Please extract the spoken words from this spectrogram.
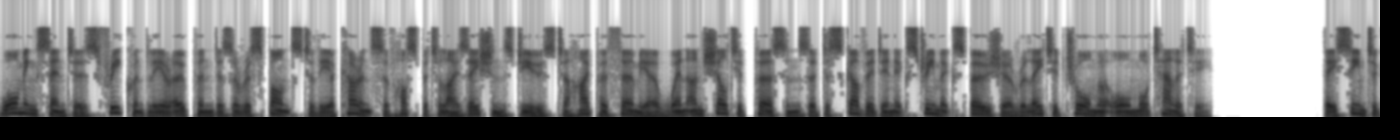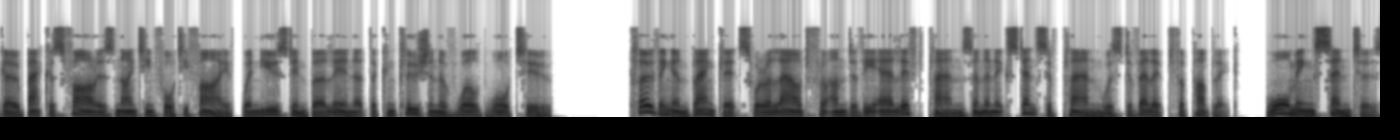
Warming centers frequently are opened as a response to the occurrence of hospitalizations due to hypothermia when unsheltered persons are discovered in extreme exposure-related trauma or mortality. They seem to go back as far as 1945, when used in Berlin at the conclusion of World War II. Clothing and blankets were allowed for under the airlift plans and an extensive plan was developed for public warming centers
